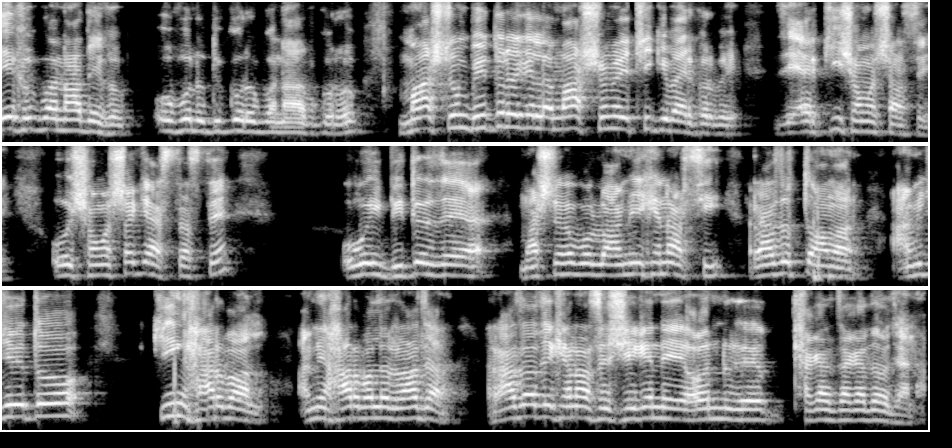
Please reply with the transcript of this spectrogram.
দেখুক বা না দেখুক, উপলব্ধি করুক বা না করুক, মাশরুম ভিতরে গেলে মাশরুমে ঠিকই বাইর করবে যে আর কি সমস্যা আছে। ওই সমস্যাকে আস্তে আস্তে ওই ভিতরে যে মাশরুমে বলব আমি এখানে আসছি, রাজত্ব আমার। আমি যেহেতু কিং হারবাল, আমি হারবালের রাজা রাজা যেখানে আছে সেখানে অন্য থাকার জায়গা দেওয়া যায় না।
